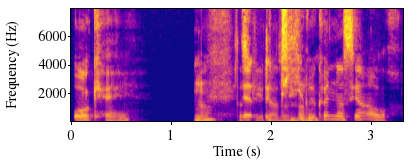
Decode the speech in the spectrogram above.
Okay. Ne? Das Äh, geht also Tiere schon. können das ja auch.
